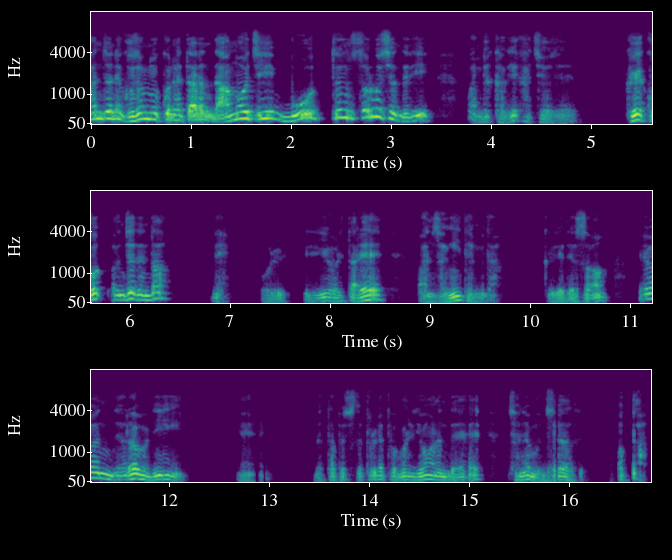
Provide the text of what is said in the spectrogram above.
환전의 구성 요건에 따른 나머지 모든 솔루션들이 완벽하게 갖춰져야 해요. 그게 곧 언제 된다? 올 1, 2월 달에 완성이 됩니다. 그에 대해서 회원 여러분이 예, 메타버스 플랫폼을 이용하는데 전혀 문제가 없다.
